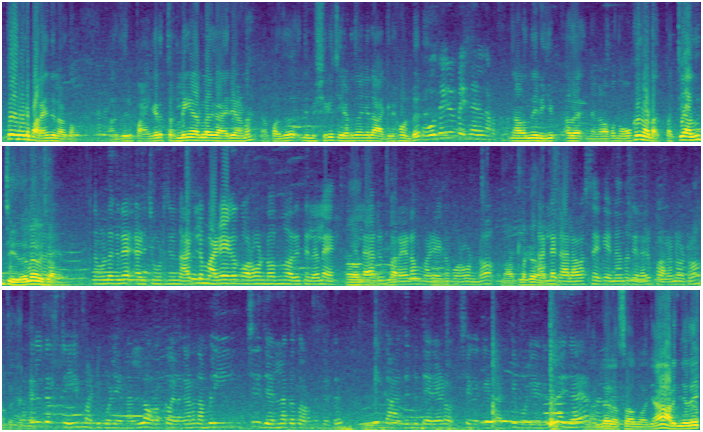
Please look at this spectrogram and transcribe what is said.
ഇപ്പൊ നിങ്ങൾ പറയുന്നില്ല കേട്ടോ. അതൊരു ഭയങ്കര ത്രില്ലിംഗ് ആയിട്ടുള്ള ഒരു കാര്യമാണ്. അപ്പൊ അത് നിമിഷയ്ക്ക് ചെയ്യണമെന്ന് ഭയങ്കര ആഗ്രഹമുണ്ട്. നടന്നിരിക്കും. അതെ ഞങ്ങളപ്പോ നോക്കും കേട്ടോ പറ്റിയ അതും ചെയ്തല്ലേ നിമിഷം? നമ്മളിങ്ങനെ അടിച്ചു പൊടിച്ചു നാട്ടിൽ മഴയൊക്കെ കുറവുണ്ടോ ഒന്നും അറിയത്തില്ല അല്ലേ? എല്ലാവരും പറയണം മഴയൊക്കെ കുറവുണ്ടോ? നാട്ടിലൊക്കെ നല്ല കാലാവസ്ഥയൊക്കെ എന്നാന്നൊക്കെ എല്ലാവരും പറയണം കേട്ടോ. ഹോട്ടലിലത്തെ സ്റ്റേയും അടിപൊളിയാണ് നല്ല ഉറക്കമായിരുന്നു. കാരണം നമ്മൾ ഈ ഇച്ചിരി ജനലൊക്കെ തുറന്നിട്ടിട്ട് ഈ അതിന്റെ തിരയുടെ ഒച്ചയൊക്കെ കേട്ട് അടിപൊളി അല്ലേ ജയ? നല്ല രസമാണ് ഞാൻ അറിഞ്ഞതേ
